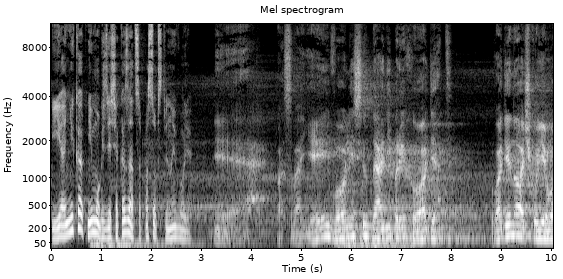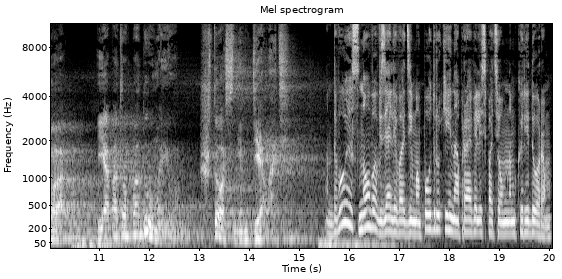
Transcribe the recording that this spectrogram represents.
Я никак не мог здесь оказаться по собственной воле». «Не, по своей воле сюда не приходят. В одиночку его. Я потом подумаю, что с ним делать». Двое снова взяли Вадима под руки и направились по темным коридорам,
